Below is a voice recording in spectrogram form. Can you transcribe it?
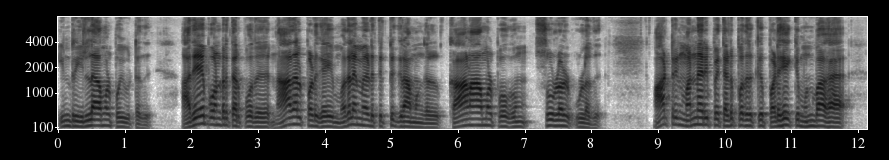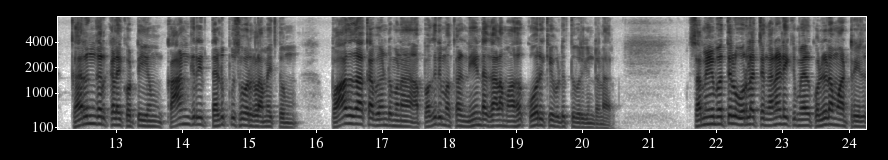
இன்று இல்லாமல் போய்விட்டது. அதே போன்று தற்போது நாதல் படுகை முதலைமேடு திட்டு கிராமங்கள் காணாமல் போகும் சூழல் உள்ளது. ஆற்றின் மண்ணரிப்பை தடுப்பதற்கு படுகைக்கு முன்பாக கருங்கற்களை கொட்டியும் கான்கிரீட் தடுப்பு சுவர்கள் அமைத்தும் பாதுகாக்க வேண்டுமென அப்பகுதி மக்கள் நீண்ட காலமாக கோரிக்கை விடுத்து வருகின்றனர். சமீபத்தில் ஒரு லட்சம் கனடிக்கு மேல் கொள்ளிடம் ஆற்றில்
